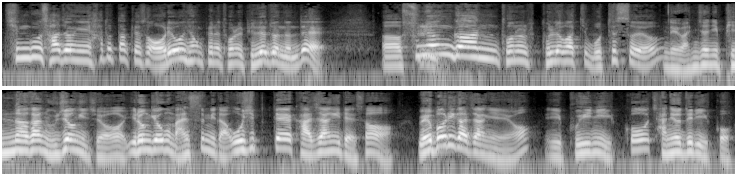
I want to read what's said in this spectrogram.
친구 사정이 하도 딱해서 어려운 형편의 돈을 빌려줬는데 어, 수년간 돈을 돌려받지 못했어요. 네, 완전히 빗나간 우정이죠. 이런 경우 많습니다. 50대 가장이 돼서 외벌이 가장이에요. 이 부인이 있고 자녀들이 있고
